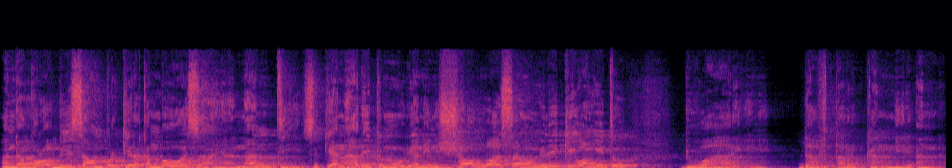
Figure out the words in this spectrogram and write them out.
Anda kalau bisa memperkirakan bahwa saya nanti sekian hari kemudian insya Allah saya memiliki uang itu dua hari ini daftarkan diri Anda.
